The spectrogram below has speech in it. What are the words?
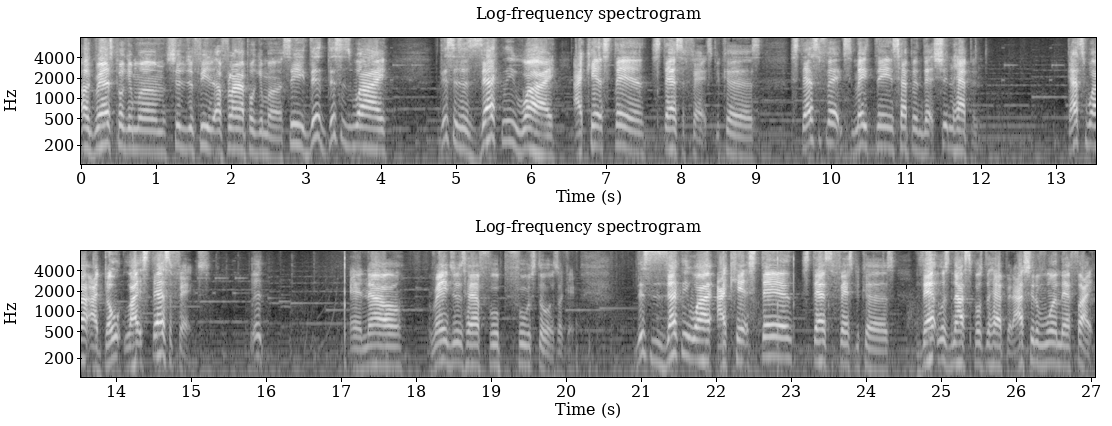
a grass Pokemon should have defeated a flying Pokemon. See, this, this is why, this is exactly why I can't stand stats effects because stats effects make things happen that shouldn't happen. That's why I don't like stats effects. And now Rangers have full full restores. Okay. This is exactly why I can't stand stats effects because that was not supposed to happen. I should have won that fight.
